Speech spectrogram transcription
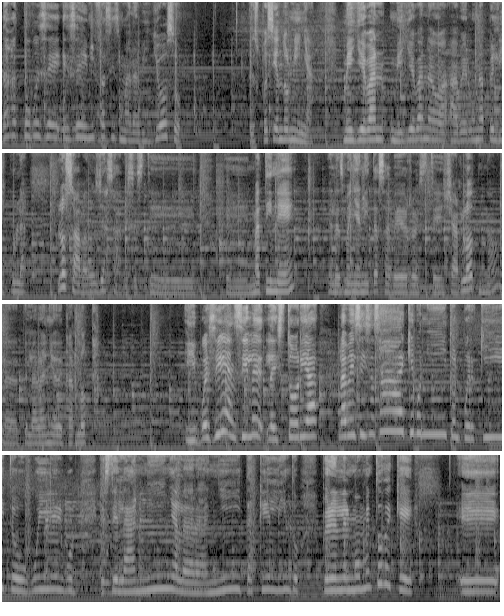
daba todo ese, énfasis maravilloso. Después siendo niña, me llevan, me llevan a, a ver una película los sábados, ya sabes, este eh, matiné de las mañanitas a ver este Charlotte, ¿no? La telaraña de Carlota. Y pues sí, en sí la historia la ves y dices, ay, qué bonito el puerquito, Wilbur, este, la niña, la arañita, qué lindo. Pero en el momento de que eh,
